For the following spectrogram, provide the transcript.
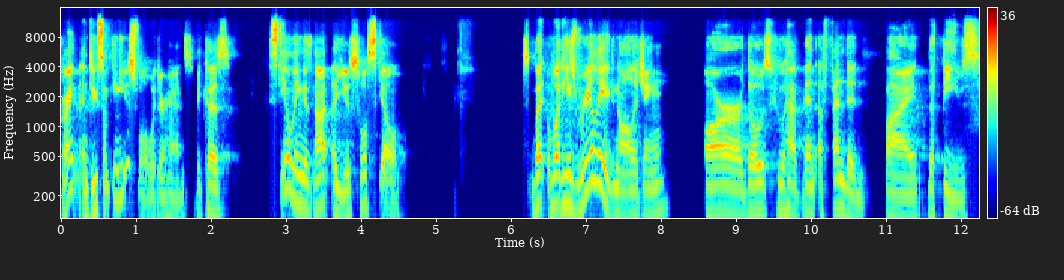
right? And do something useful with your hands because stealing is not a useful skill. But what he's really acknowledging are those who have been offended by the thieves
